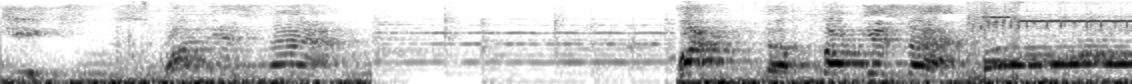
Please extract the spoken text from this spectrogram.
Jesus. What is that? What the fuck is that?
